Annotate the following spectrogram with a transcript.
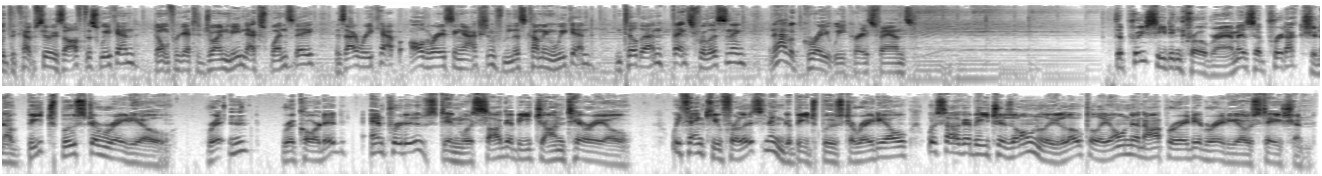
With the Cup Series off this weekend, don't forget to join me next Wednesday as I recap all the racing action from this coming weekend. Until then, thanks for listening and have a great week, race fans. The preceding program is a production of Beach Booster Radio, written, recorded, and produced in Wasaga Beach, Ontario. We thank you for listening to Beach Booster Radio, Wasaga Beach's only locally owned and operated radio station.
